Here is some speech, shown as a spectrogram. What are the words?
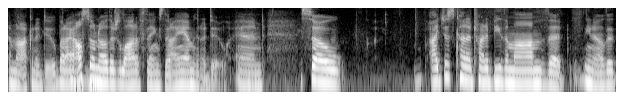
I'm not going to do, but I also mm-hmm. know there's a lot of things that I am going to do, and. So I just kind of try to be the mom that you know that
